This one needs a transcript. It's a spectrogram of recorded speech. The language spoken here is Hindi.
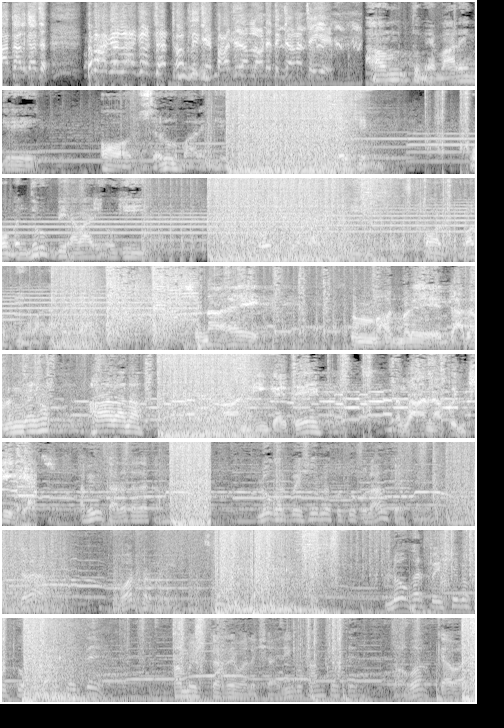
दबा के लाकर से ठोक लीजिए पाँच हज़ार लौटे दिख जाना चाहिए। हम तुम्हें मारेंगे और ज़रूर मारेंगे। लेकिन वो बंदूक भी हमारी होगी गोली भी हमारी होगी और वक्त भी हमारा होगा। सुना है तुम बहुत बड़े दादा बन गए हो। हाँ राना हाँ नहीं कहते राना को जी क्या अभी भी ताज़ा ताज़ा कहा लोग हर पेशे में खुद को गुलाम कहते हैं। जरा गौर फरमाइए लोग हर पेशे में खुद को गुलाम करते हैं। हम इश्क करने वाले शायरी को काम करते हैं। क्या बात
